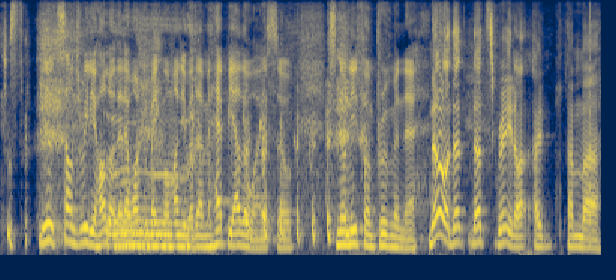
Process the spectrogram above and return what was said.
just you know, it sounds really hollow that I want to make more money, but I'm happy otherwise. So there's no need for improvement there. no. That that's great. I, I I'm uh,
